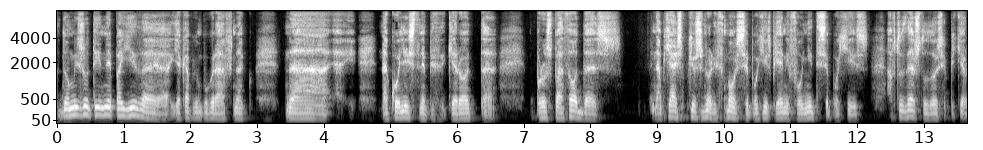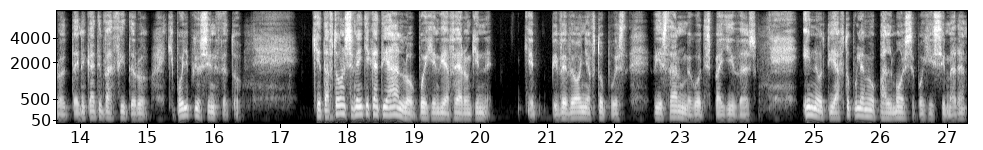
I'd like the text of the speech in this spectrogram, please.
Νομίζω ότι είναι παγίδα για κάποιον που γράφει να, να, να κολλήσει την επικαιρότητα προσπαθώντας να πιάσει ποιο είναι ο ρυθμό τη εποχή, ποια είναι η φωνή της εποχής. Αυτό δεν θα σου το δώσει επικαιρότητα. Είναι κάτι βαθύτερο και πολύ πιο σύνθετο. Και ταυτόχρονα συμβαίνει και κάτι άλλο που έχει ενδιαφέρον και, είναι, και επιβεβαιώνει αυτό που διαισθάνομαι εγώ της παγίδας είναι ότι αυτό που λέμε ο παλμός της εποχής σήμερα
